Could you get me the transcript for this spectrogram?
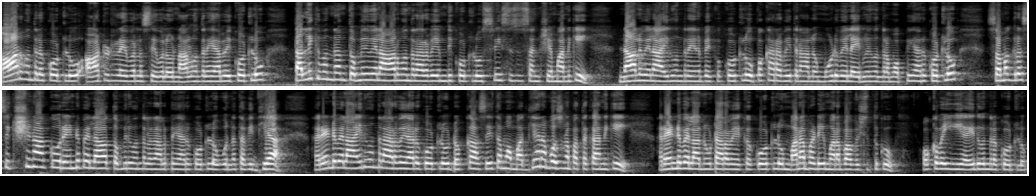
ఆరు వందల కోట్లు ఆటో డ్రైవర్ల సేవలో నాలుగు వందల యాభై కోట్లు తల్లికి వందనం తొమ్మిది వేల ఆరు వందల అరవై ఎనిమిది కోట్లు శ్రీ శిశు సంక్షేమానికి నాలుగు వేల ఐదు వందల ఎనభై ఒక్క కోట్లు ఉపకార వేతనాలు మూడు వేల ఎనిమిది వందల ముప్పై ఆరు కోట్లు సమగ్ర శిక్షణకు రెండు వేల తొమ్మిది వందల నలభై ఆరు కోట్లు ఉన్నత విద్య రెండు వేల ఐదు వందల అరవై ఆరు కోట్లు డొక్కా సీతమ్మ మధ్యాహ్న భోజన పథకానికి రెండు వేల నూట అరవై ఒక్క కోట్లు మనబడి మన భవిష్యత్తుకు ఒక వెయ్యి ఐదు వందల కోట్లు.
